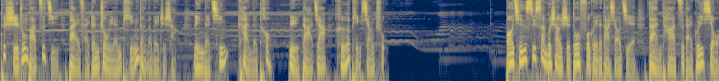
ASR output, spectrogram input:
他始终把自己摆在跟众人平等的位置上，拎得清，看得透，与大家和平相处。宝琴虽算不上是多富贵的大小姐，但她自带闺秀、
